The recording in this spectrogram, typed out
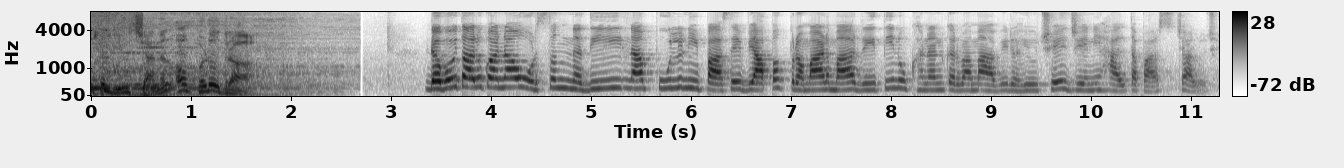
ચેનલ ઓફ વડોદરા ડભોઈ તાલુકાના ઓરસંગ નદીના પુલની પાસે વ્યાપક પ્રમાણમાં રેતીનું ખનન કરવામાં આવી રહ્યું છે, જેની હાલ તપાસ ચાલુ છે.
